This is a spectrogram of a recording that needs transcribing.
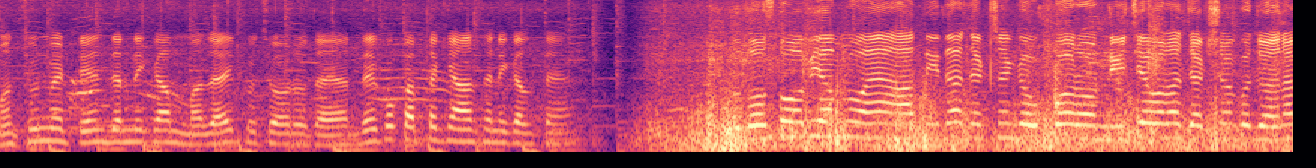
मानसून में ट्रेन जर्नी का मज़ा ही कुछ और होता है यार। देखो कब तक यहाँ से निकलते हैं। तो दोस्तों अभी हम लोग हैं हाथीदा जंक्शन के ऊपर और नीचे वाला जंक्शन को जो है ना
